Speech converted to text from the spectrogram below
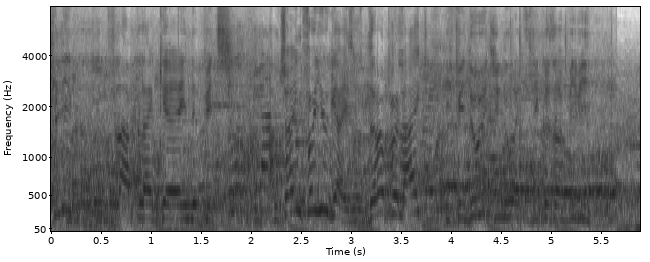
flip-flop like uh, in the pitch. I'm trying for you guys. So drop a like. If you do it, you know it's because of Bibi.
